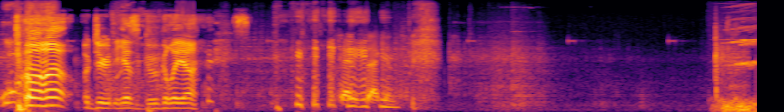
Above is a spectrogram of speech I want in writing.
Dude, he has googly eyes. Ten seconds.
